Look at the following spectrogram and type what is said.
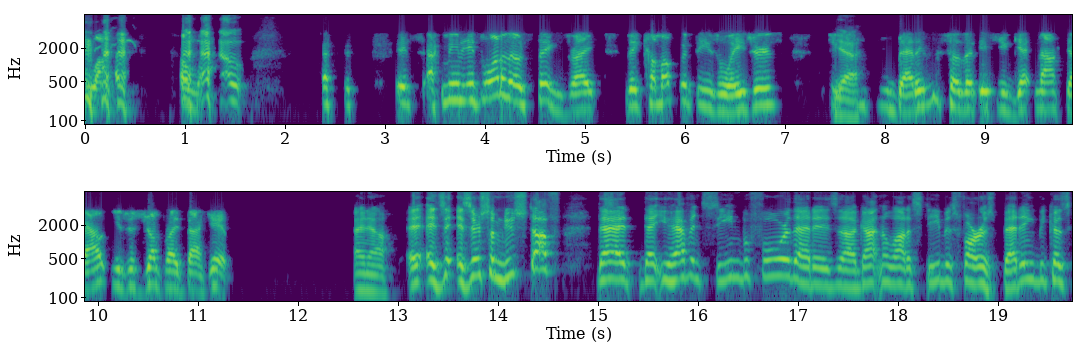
lot. A lot. it's I mean, it's one of those things, right? They come up with these wagers to Yeah. keep you betting so that if you get knocked out, you just jump right back in. I know. Is is there some new stuff that that you haven't seen before that has uh, gotten a lot of steam as far as betting? Because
